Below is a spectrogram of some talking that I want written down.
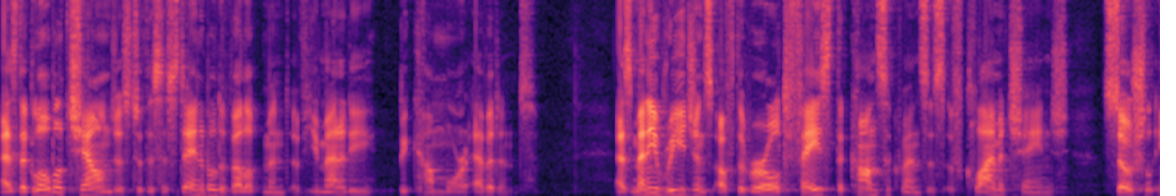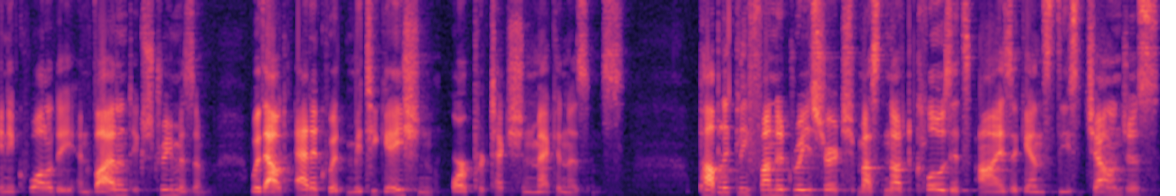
As the global challenges to the sustainable development of humanity become more evident, as many regions of the world face the consequences of climate change, social inequality, and violent extremism without adequate mitigation or protection mechanisms, publicly funded research must not close its eyes against these challenges,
